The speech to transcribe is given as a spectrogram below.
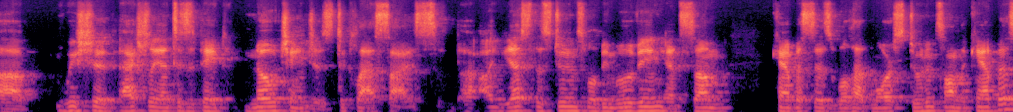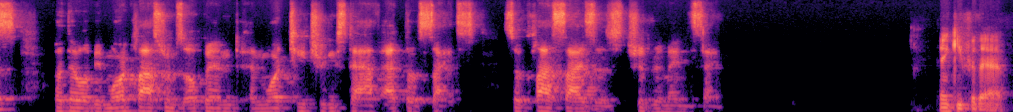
uh, we should actually anticipate no changes to class size. Uh, Yes, the students will be moving and some campuses will have more students on the campus, but there will be more classrooms opened and more teaching staff at those sites. So class sizes should remain the same. Thank you for that.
